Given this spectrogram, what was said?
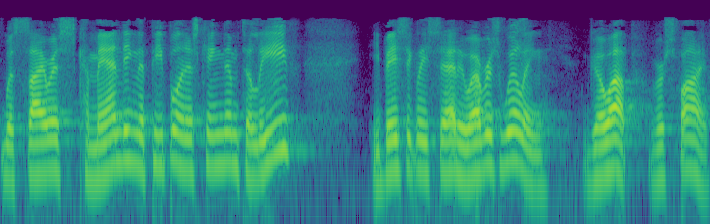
was Cyrus commanding the people in his kingdom to leave. He basically said, Whoever's willing, go up. Verse 5.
